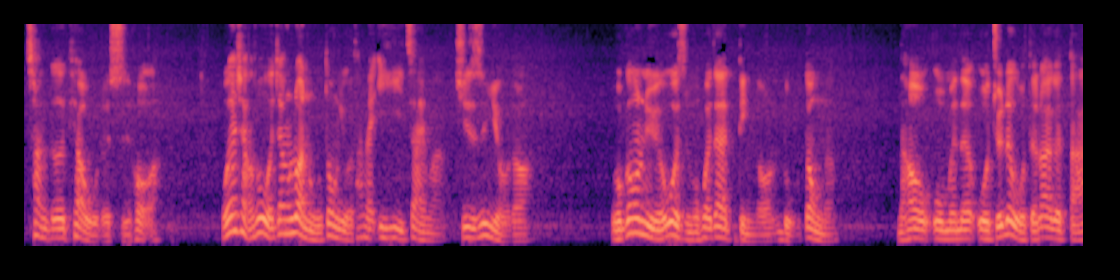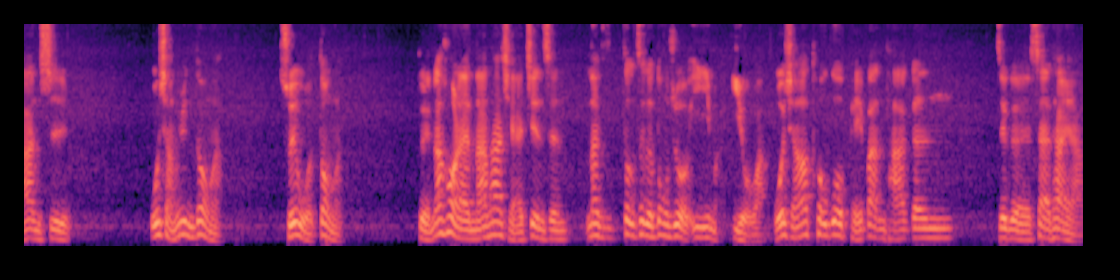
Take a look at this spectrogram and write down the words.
唱歌跳舞的时候啊，我在想说，我这样乱舞动有它的意义在吗？其实是有的哦。我跟我女儿为什么会在顶楼蠕动呢？然后我们的，我觉得我得到一个答案是，我想运动啊，所以我动了。对，那后来拿它起来健身，那动这个动作有意义吗？有啊，我想要透过陪伴它跟这个晒太阳，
